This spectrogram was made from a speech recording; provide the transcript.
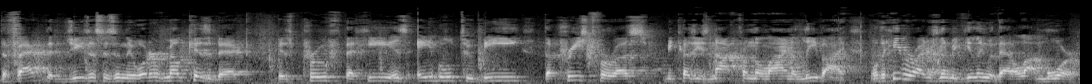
The fact that Jesus is in the order of Melchizedek is proof that he is able to be the priest for us because he's not from the line of Levi. Well, the Hebrew writer is going to be dealing with that a lot more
